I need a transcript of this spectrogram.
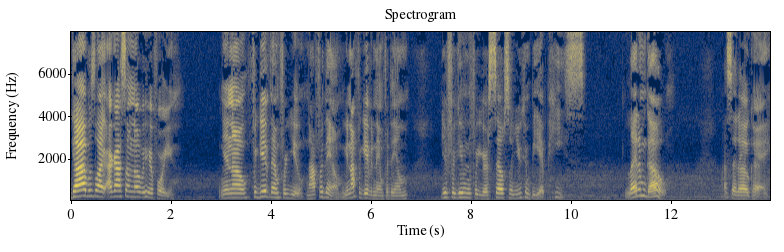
God was like, I got something over here for you. You know, forgive them for you, not for them. You're not forgiving them for them. You're forgiving for yourself so you can be at peace. Let them go. I said, okay.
